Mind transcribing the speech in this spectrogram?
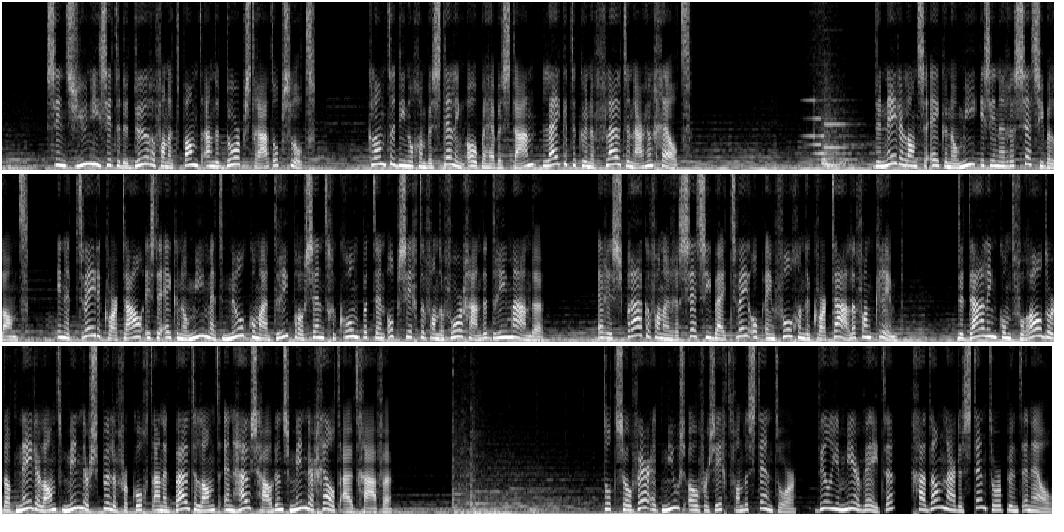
Sinds juni zitten de deuren van het pand aan de Dorpstraat op slot. Klanten die nog een bestelling open hebben staan, lijken te kunnen fluiten naar hun geld. De Nederlandse economie is in een recessie beland. In het tweede kwartaal is de economie met 0,3% gekrompen ten opzichte van de voorgaande drie maanden. Er is sprake van een recessie bij twee opeenvolgende kwartalen van krimp. De daling komt vooral doordat Nederland minder spullen verkocht aan het buitenland en huishoudens minder geld uitgaven. Tot zover het nieuwsoverzicht van de Stentor. Wil je meer weten? Ga dan naar de stentor.nl.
